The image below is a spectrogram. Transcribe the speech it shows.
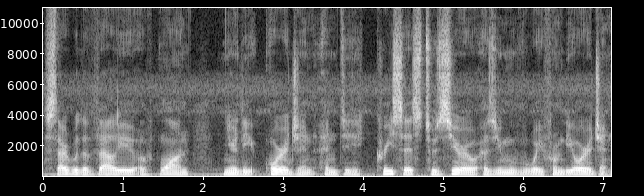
starts with a value of 1 near the origin and decreases to 0 as you move away from the origin.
